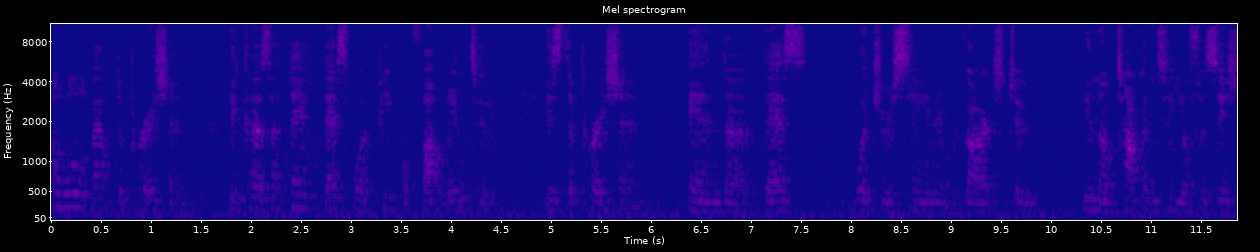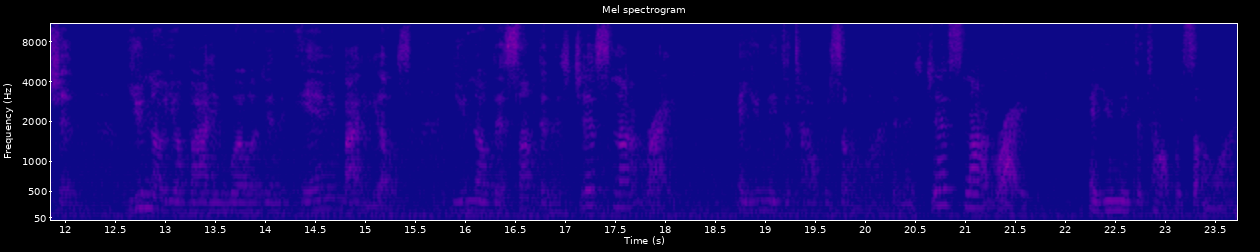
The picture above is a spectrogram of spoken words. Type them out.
a little about depression because I think that's what people fall into is depression. And uh, that's what you're seeing in regards to, you know, talking to your physician. You know your body well than anybody else. You know that something is just not right and you need to talk with someone. And it's just not right, and you need to talk with someone.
